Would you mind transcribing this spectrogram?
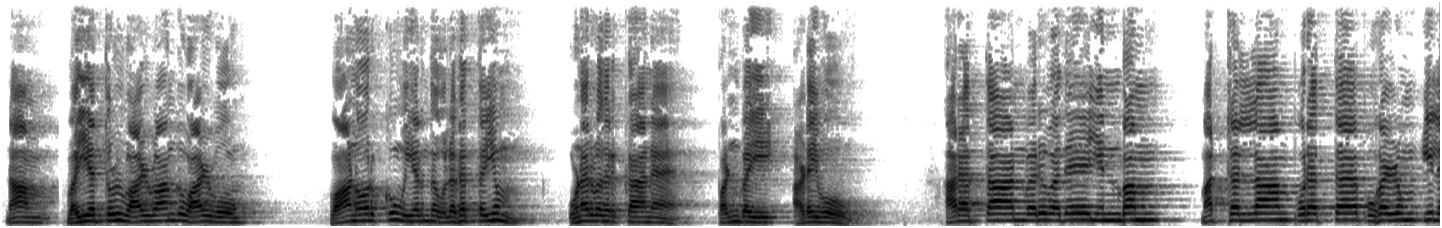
நாம் வையத்துள் வாழ்வாங்கு வாழ்வோம். வானோர்க்கும் உயர்ந்த உலகத்தையும் உணர்வதற்கான பண்பை அடைவோம். அறத்தான் வருவதே இன்பம் மற்றெல்லாம் புறத்த புகழும் இல.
